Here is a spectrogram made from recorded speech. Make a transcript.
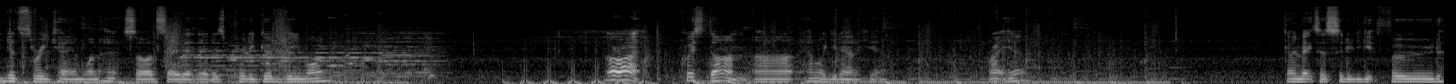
You did 3k in one hit, so I'd say that that is pretty good Veemon. Alright, quest done. Uh, how do I get out of here? Right here? Going back to the city to get food.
